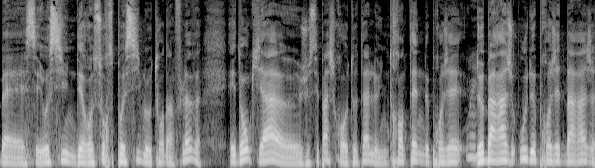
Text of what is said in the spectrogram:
ben, c'est aussi une des ressources possibles autour d'un fleuve. Et donc, il y a, euh, je sais pas, je crois au total, une trentaine de projets Ouais. de barrages ou de projets de barrages,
